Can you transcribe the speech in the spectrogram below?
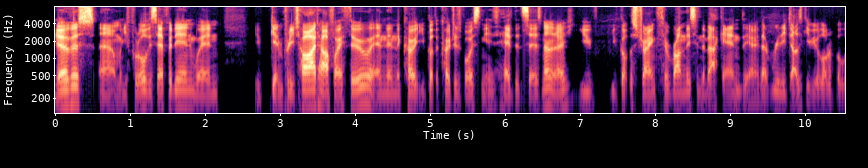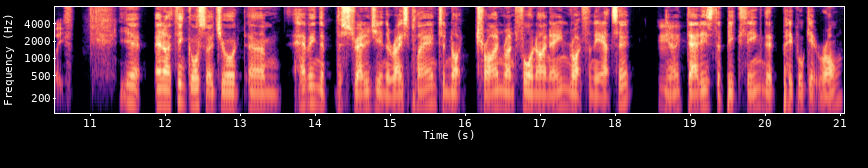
nervous, um, when you put all this effort in, when you're getting pretty tired halfway through, and then the coach you've got the coach's voice in your head that says, "No, no, no, you've you've got the strength to run this in the back end." You know that really does give you a lot of belief. Yeah, and I think also, George, um, having the the strategy and the race plan to not try and run 419 right from the outset, mm. you know, hmm. that is the big thing that people get wrong.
